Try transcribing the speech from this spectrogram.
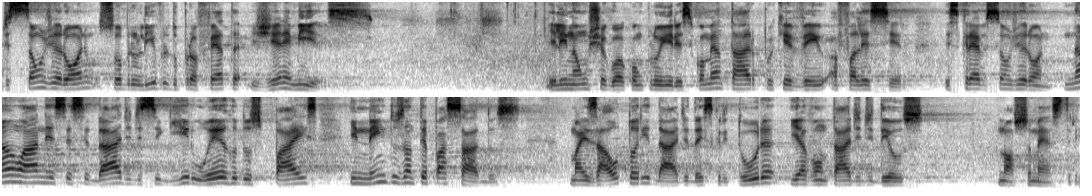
de São Jerônimo sobre o livro do profeta Jeremias. Ele não chegou a concluir esse comentário porque veio a falecer. Escreve São Jerônimo: Não há necessidade de seguir o erro dos pais e nem dos antepassados mas a autoridade da Escritura e a vontade de Deus, nosso Mestre.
